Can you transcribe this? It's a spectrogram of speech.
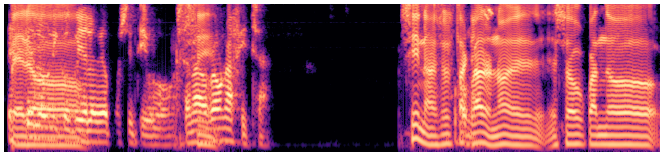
pero es lo único que yo lo veo positivo se han ahorrado una ficha Sí, no, eso está claro, ¿no? Eh, eso cuando,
